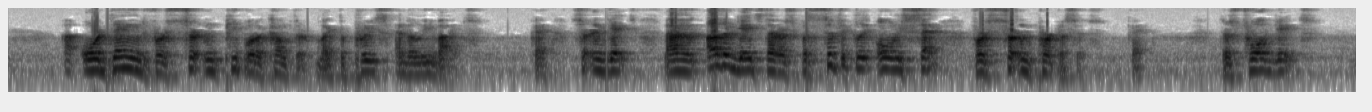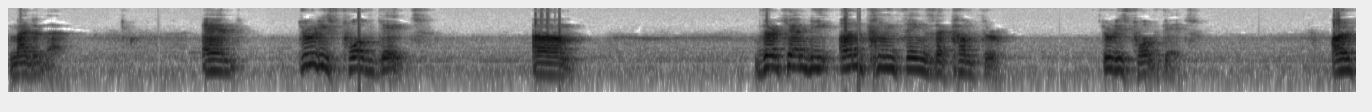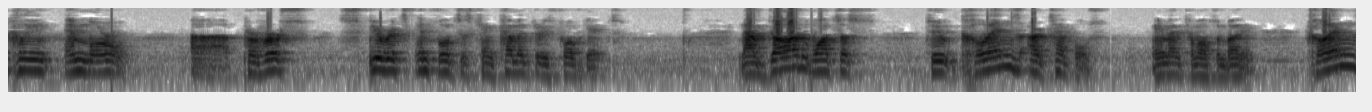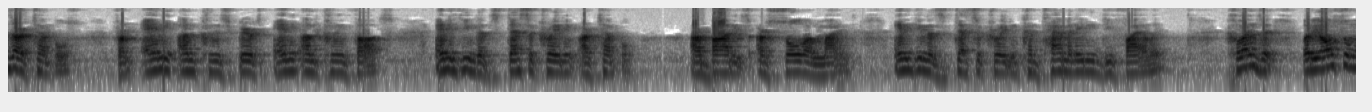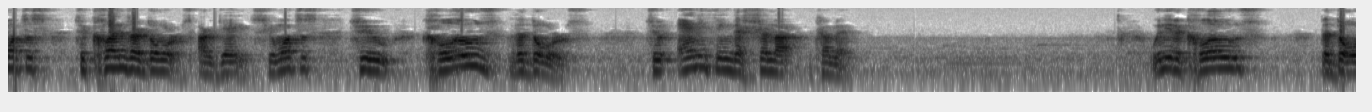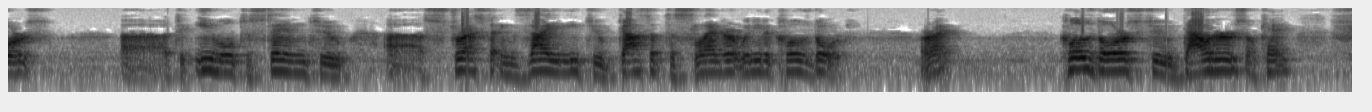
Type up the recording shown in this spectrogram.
uh, ordained for certain people to come through, like the priests and the Levites. Okay, certain gates. Now there's other gates that are specifically only set for certain purposes. Okay, there's 12 gates. Imagine that. And through these 12 gates, um, there can be unclean things that come through, through these 12 gates. Unclean, immoral, uh, perverse spirits, influences can come in through these 12 gates. Now, God wants us to cleanse our temples. Amen. Come on, somebody. Cleanse our temples from any unclean spirits, any unclean thoughts, anything that's desecrating our temple, our bodies, our soul, our mind anything that's desecrating, contaminating, defiling. Cleanse it. But he also wants us to cleanse our doors, our gates. He wants us to close the doors to anything that should not come in. We need to close the doors uh, to evil, to sin, to uh, stress, to anxiety, to gossip, to slander. We need to close doors. All right? Closed doors to doubters, okay?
